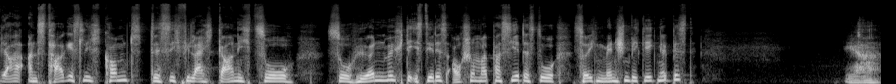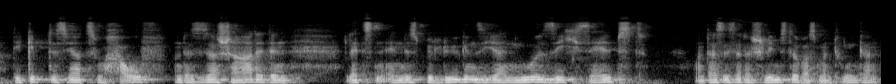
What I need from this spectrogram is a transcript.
ja, ans Tageslicht kommt, das ich vielleicht gar nicht so, so hören möchte. Ist dir das auch schon mal passiert, dass du solchen Menschen begegnet bist? Ja, die gibt es ja zuhauf. Und das ist ja schade, denn letzten Endes belügen sie ja nur sich selbst. Und das ist ja das Schlimmste, was man tun kann.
